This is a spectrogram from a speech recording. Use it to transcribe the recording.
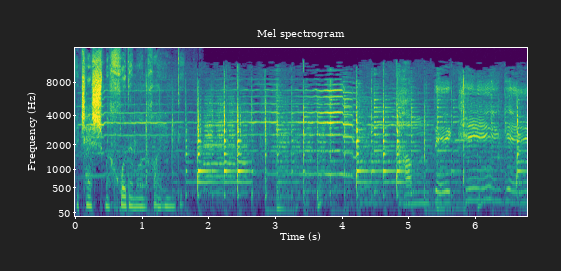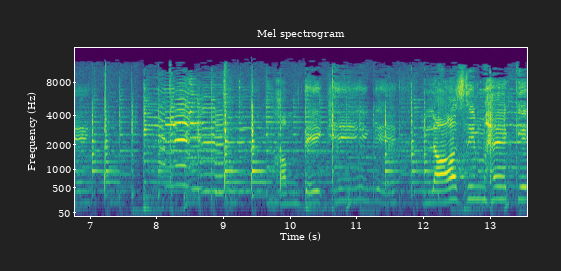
به چشم خودمان خواهیم دید. هم دیکھیں ہم دیکھیں لازم ہے کہ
